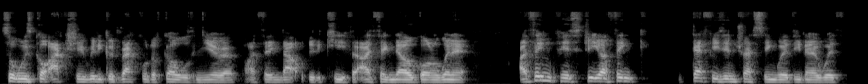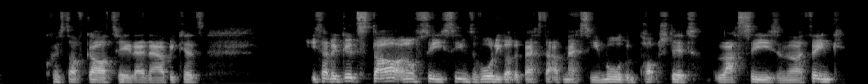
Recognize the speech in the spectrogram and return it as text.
someone's got actually a really good record of goals in Europe. I think that would be the key for. I think they'll go on and win it. I think PSG. I think definitely is interesting with you know with Christophe Galtier there now because he's had a good start, and obviously he seems to have already got the best out of Messi more than Poch did last season. And I think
